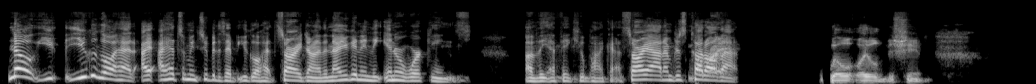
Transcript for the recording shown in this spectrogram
No, you you can go ahead. I, I had something stupid to say, but you go ahead. Sorry, Jonathan. Now you're getting the inner workings of the FAQ podcast. Sorry, Adam. Just cut all All right. that. Well oiled machine.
